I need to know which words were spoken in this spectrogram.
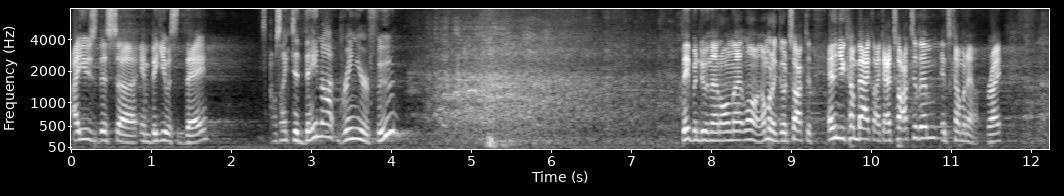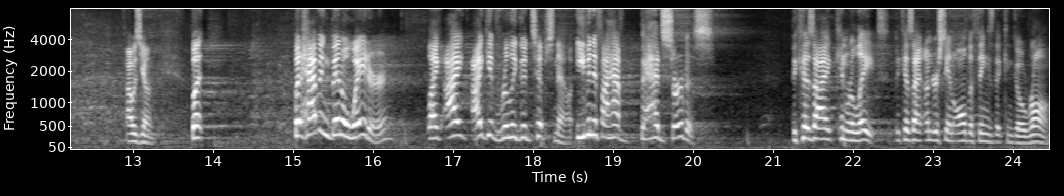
I used this uh, ambiguous they. I was like, did they not bring your food? They've been doing that all night long. I'm gonna go talk to, them. and then you come back like I talked to them, it's coming out, right? I was young. But but having been a waiter, like I, I give really good tips now, even if I have bad service. Because I can relate, because I understand all the things that can go wrong.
